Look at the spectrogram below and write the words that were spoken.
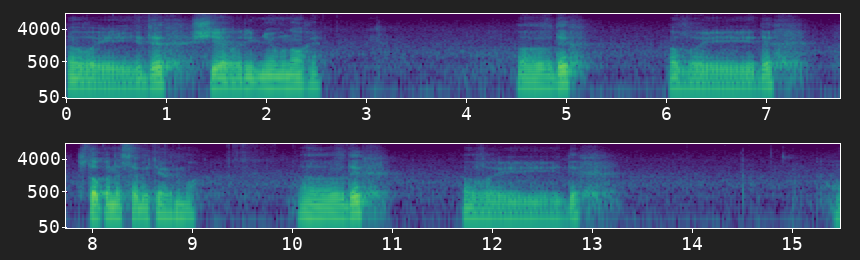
Видих. Ще вирівнюємо ноги. Вдих. Видих. Стопи на себе тягнемо. Е, Вдих. Видих. Е,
